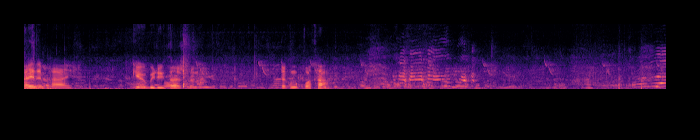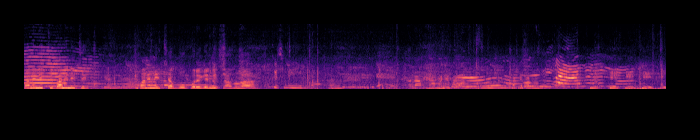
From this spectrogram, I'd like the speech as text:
ভাই রে ভাই, কেউ বেরিয়ে আসবে না। এটা কোনো কথা? পানি নিচ্ছি পানি নিচ্ছি। পানি নিচ্ছি আব্বু উপরে গিয়ে নিচ্ছি কি কি কি কি কি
